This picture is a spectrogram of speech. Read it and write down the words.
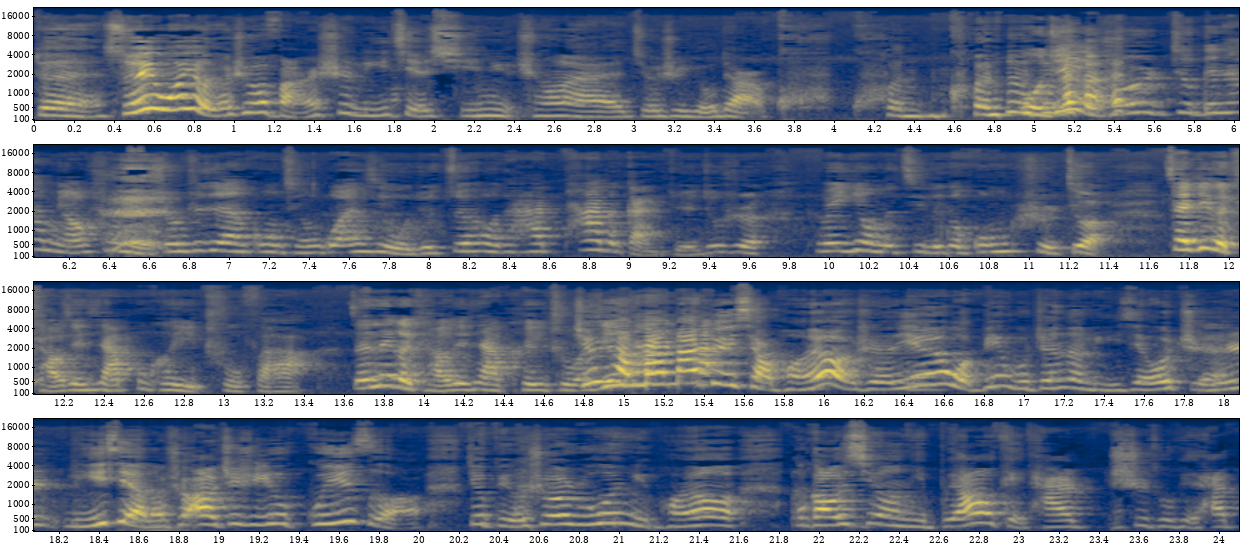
对，所以我有的时候反而是理解起女生来就是有点困困困。我觉得有时候就跟他描述女生之间的共情关系，我觉得最后他他的感觉就是特别硬的记了一个公式，就是在这个条件下不可以触发，在那个条件下可以触发。就像妈妈对小朋友似的，因为我并不真的理解，我只是理解了说哦，这是一个规则。就比如说，如果女朋友不高兴，你不要给她试图给她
